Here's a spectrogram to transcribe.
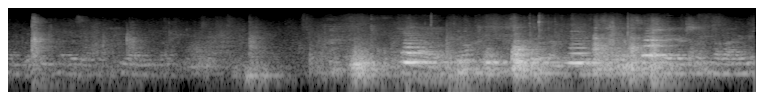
rendezik meg ezeket a kiállításokat. Szükségesen találni.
